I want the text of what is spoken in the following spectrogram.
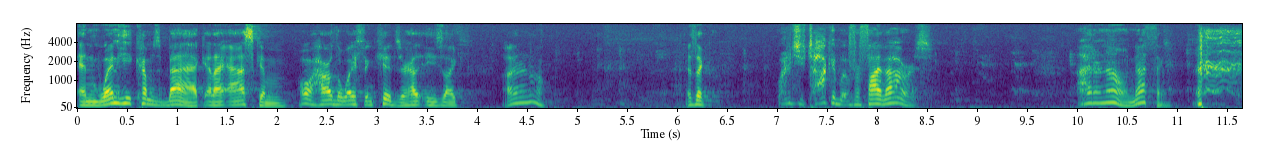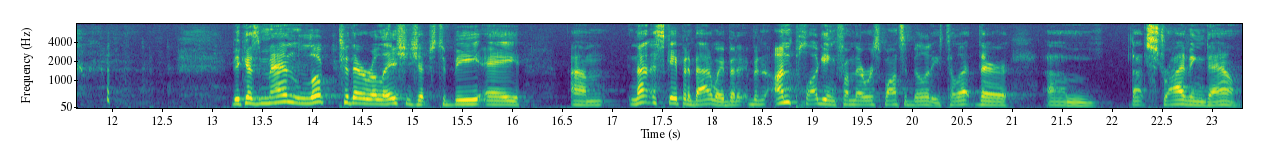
And when he comes back and I ask him, Oh, how are the wife and kids? Or he's like, I don't know. It's like, What did you talk about for five hours? I don't know, nothing. because men look to their relationships to be a um, not escape in a bad way, but, but unplugging from their responsibilities, to let their, um, that striving down.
